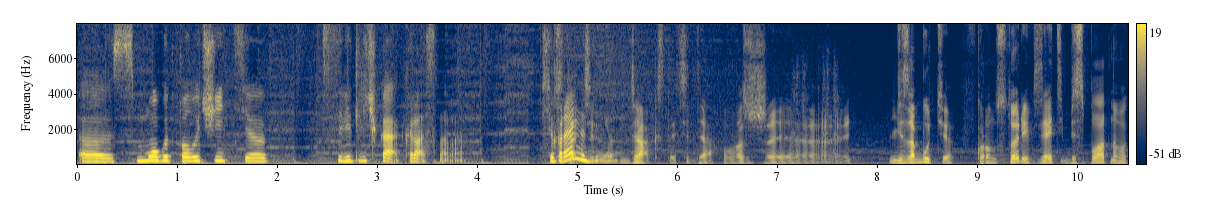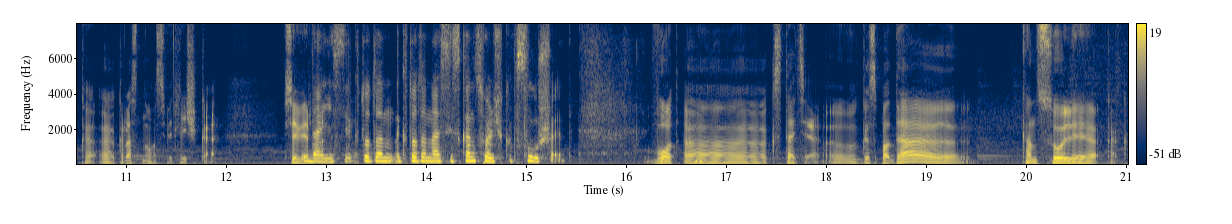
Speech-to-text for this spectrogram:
э, смогут получить э, светлячка красного. Все правильно, Данил? Да, кстати, да. У вас же... э, Не забудьте в Кронсторе взять бесплатного э, красного светлячка. Все верно. Да, если кто-то кто нас из консольщиков слушает. Вот, э, кстати, э, господа, консоли... Как?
